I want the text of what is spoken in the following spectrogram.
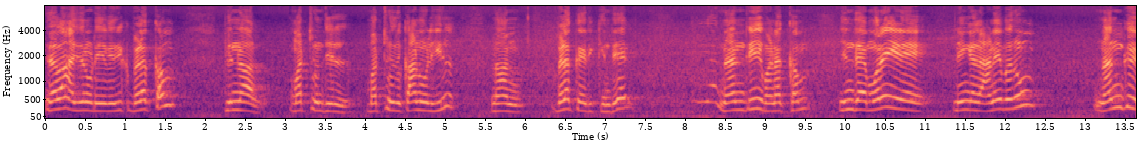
இதெல்லாம் இதனுடைய விளக்கம். பின்னால் மற்றொன்றில் மற்றொரு காணொளியில் நான் விளக்க இருக்கின்றேன். நன்றி வணக்கம். இந்த முறையிலே நீங்கள் அனைவரும் நன்கு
